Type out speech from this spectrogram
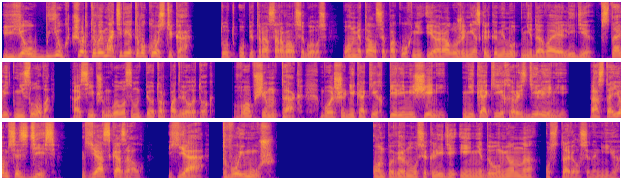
«И я убью к чертовой матери этого Костика!» Тут у Петра сорвался голос. Он метался по кухне и орал уже несколько минут, не давая Лиде вставить ни слова. Осипшим голосом Петр подвел итог. «В общем так, больше никаких перемещений, никаких разделений. Остаемся здесь. Я сказал. Я твой муж». Он повернулся к Лиде и недоуменно уставился на нее.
